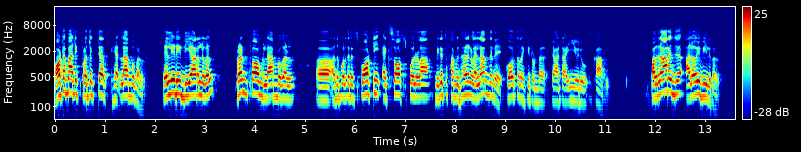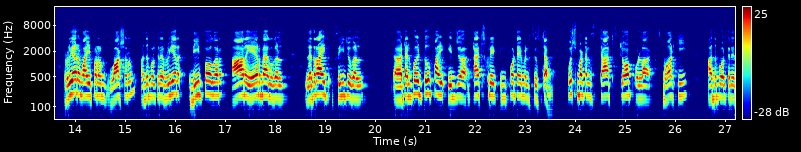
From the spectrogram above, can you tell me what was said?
ഓട്ടോമാറ്റിക് പ്രൊജക്ടർ ഹെഡ് ലാമ്പുകൾ L E D D R എല്ലുകൾ ഫ്രണ്ട് ഫോഗ് ലാമ്പുകൾ അതുപോലെ തന്നെ സ്പോട്ടി എക്സോസ്റ്റ് പോലുള്ള മികച്ച സംവിധാനങ്ങളെല്ലാം തന്നെ കോർത്തിണക്കിയിട്ടുണ്ട് ടാറ്റ ഈ ഒരു കാറിൽ. പതിനാറഞ്ച് അലോയ് വീലുകൾ റിയർ വൈപ്പറും വാഷറും അതുപോലെ തന്നെ റിയർ ഡീഫോഗർ ആറ് എയർ ബാഗുകൾ ലെതറൈറ്റ് സീറ്റുകൾ ten point two five inch touch screen infotainment system push button start stop ഉള്ള സ്മാർട്ട് കീ അതുപോലെ തന്നെ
